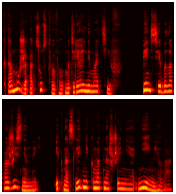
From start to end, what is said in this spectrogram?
К тому же отсутствовал материальный мотив. Пенсия была пожизненной, и к наследникам отношения не имела.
